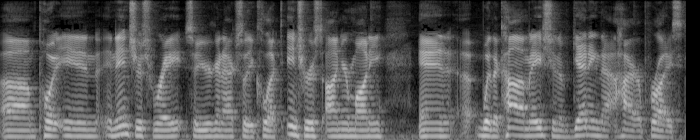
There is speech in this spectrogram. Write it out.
um, put in an interest rate. So you're going to actually collect interest on your money and uh, with a combination of getting that higher price.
